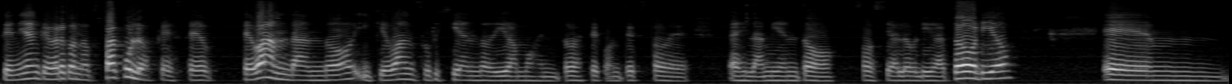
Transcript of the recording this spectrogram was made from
tenían que ver con obstáculos que se, se, van dando y que van surgiendo, digamos, en todo este contexto de, aislamiento social obligatorio. Em,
